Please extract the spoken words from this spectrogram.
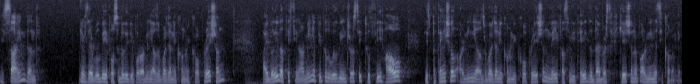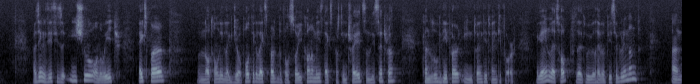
is signed and if there will be a possibility for Armenia-Azerbaijan economic cooperation, I believe at least in Armenia, people will be interested to see how this potential Armenia-Azerbaijan economic cooperation may facilitate the diversification of Armenia's economy. I think this is an issue on which experts, not only like geopolitical experts, but also economists, experts in trades and etc., can look deeper in 2024. Again, let's hope that we will have a peace agreement. And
